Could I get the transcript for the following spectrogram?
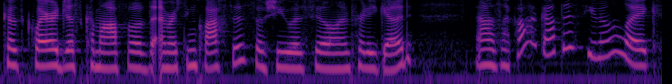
because Claire had just come off of the Emerson classes, so she was feeling pretty good. And I was like, oh, I got this, you know, like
